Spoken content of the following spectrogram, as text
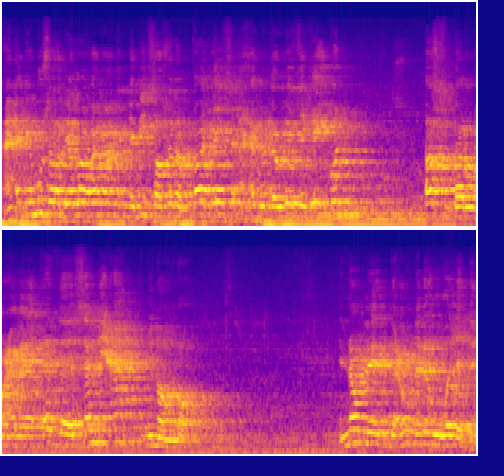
عن أبي موسى رضي الله عنه عن النبي صلى الله عليه وسلم قال ليس أحد أو ليس شيء أصبر على أذى سمعة من الله. إنهم لا يدعون له ولدا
